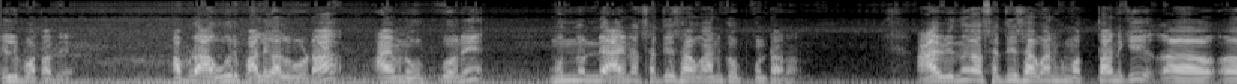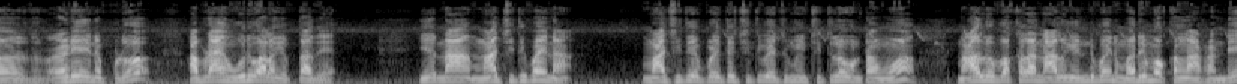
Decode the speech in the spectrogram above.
వెళ్ళిపోతుంది. అప్పుడు ఆ ఊరి పాలిగాలు కూడా ఆమెను ఒప్పుకొని ముందుండి ఆయన సతీసాగానికి ఒప్పుకుంటారు. ఆ విధంగా సతీసాగానికి మొత్తానికి రెడీ అయినప్పుడు అప్పుడు ఆయన ఊరి వాళ్ళకి చెప్తుంది. నా మా చితి పైన మా చితి ఎప్పుడైతే చితి వేసి మేము చితిలో ఉంటామో నాలుగు పక్కల నాలుగు ఎండిపోయిన మర్రి మొక్కలు నాటండి.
